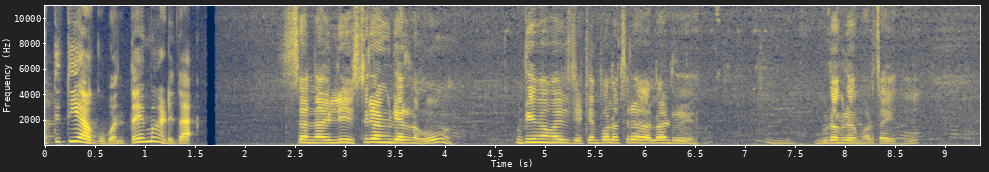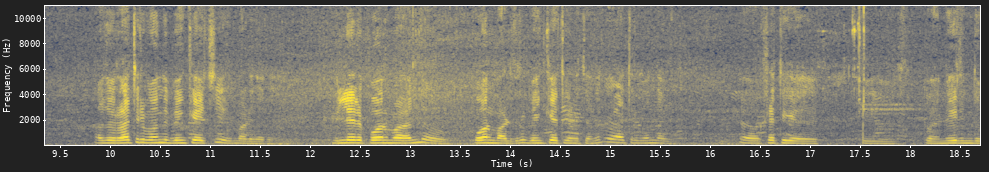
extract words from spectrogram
ಅತಿಥಿಯಾಗುವಂತೆ ಮಾಡಿದೆ. ಸರ್, ನಾವು ಇಲ್ಲಿ ಇಸ್ತ್ರಿ ಅಂಗಡಿಯವ್ರು ನಾವು. ಕುಂಟಿಮ ಟೆಂಪಲ್ ಹತ್ರ ಲಾಂಡ್ರಿ ಗುಡಂಗಡಿ ಮಾಡ್ತಾಯಿದ್ವಿ ಅದು ರಾತ್ರಿ ಬಂದು ಬೆಂಕಿ ಹಚ್ಚಿ ಇದು ಮಾಡಿದ್ದಾರೆ. ಇಲ್ಲೇ ಫೋನ್ ಬಂದು ಫೋನ್ ಮಾಡಿದ್ರು ಬೆಂಕಿ ಹತ್ಕೊಂಡು ಅಂದರೆ ರಾತ್ರಿ ಬಂದಾಗ ಕ್ಷತಿಗೆ ಈ ನೀರಿಂದು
